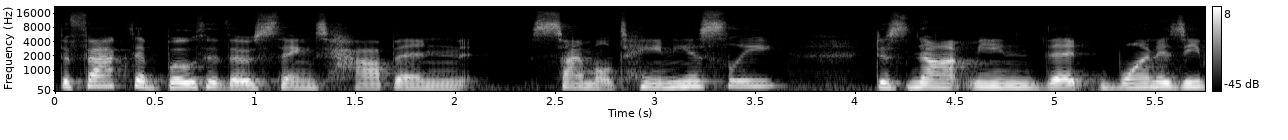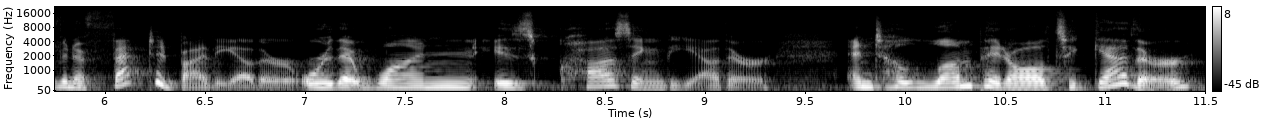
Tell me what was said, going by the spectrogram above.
The fact that both of those things happen simultaneously does not mean that one is even affected by the other or that one is causing the other. And to lump it all together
